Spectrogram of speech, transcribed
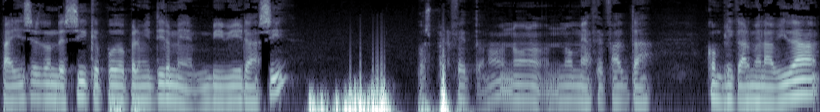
países donde sí que puedo permitirme vivir así, pues perfecto, ¿no? No, no me hace falta complicarme la vida.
